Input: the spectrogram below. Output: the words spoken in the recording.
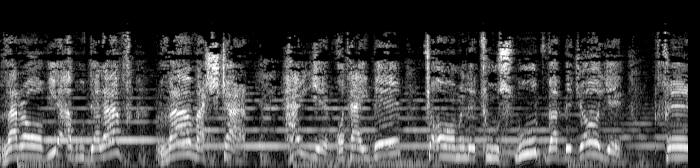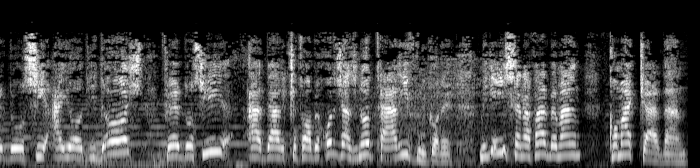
و راوی ابودلف و وشکر حی قتیبه که عامل توس بود و به جای فردوسی عیادی داشت فردوسی در کتاب خودش از اینا تعریف می‌کنه. میگه این سه نفر به من کمک کردن.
